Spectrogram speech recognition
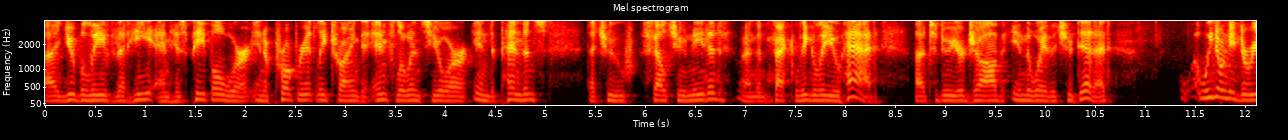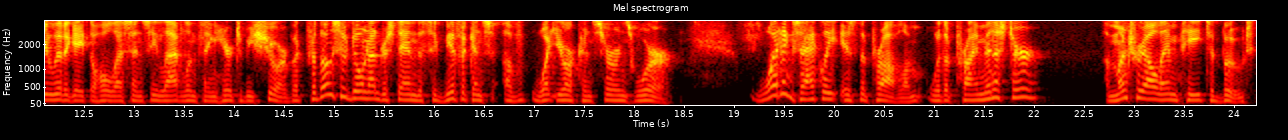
Uh, you believed that he and his people were inappropriately trying to influence your independence that you felt you needed, and in fact, legally you had, uh, to do your job in the way that you did it. we don't need to relitigate the whole SNC Lavalin thing here to be sure, but for those who don't understand the significance of what your concerns were, what exactly is the problem with a prime minister, a Montreal MP to boot,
